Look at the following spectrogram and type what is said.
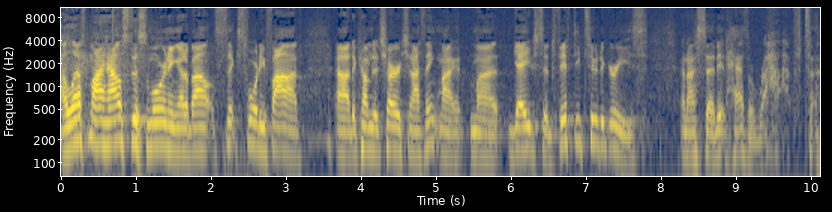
I left my house this morning at about 6:45 uh, to come to church, and I think my my gauge said 52 degrees, and I said it has arrived.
